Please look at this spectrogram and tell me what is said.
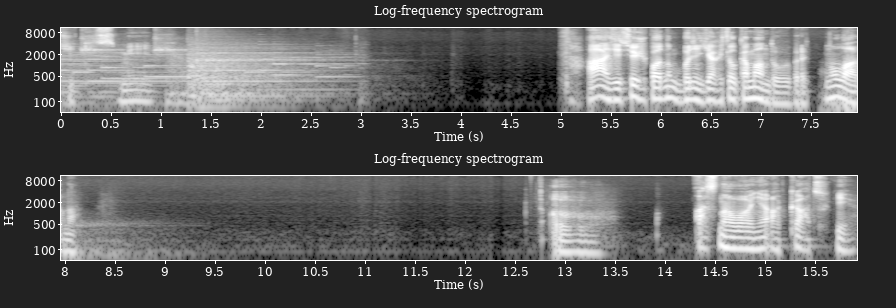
Дикий змей. А, здесь все еще по одному. Блин, я хотел команду выбрать. Ну ладно. О, основание Акацуки.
